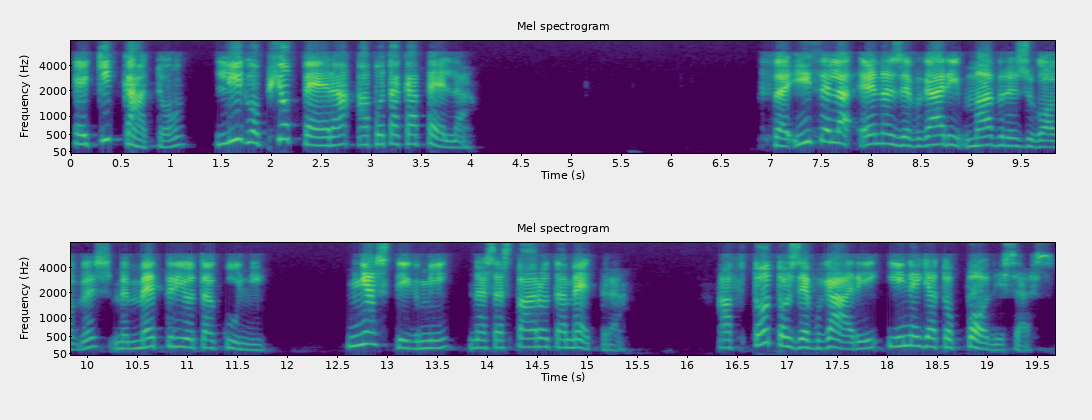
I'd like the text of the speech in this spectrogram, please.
Εκεί κάτω, λίγο πιο πέρα από τα καπέλα. Θα ήθελα ένα ζευγάρι μαύρες γόβες με μέτριο τακούνι. Μια στιγμή να σας πάρω τα μέτρα. Αυτό το ζευγάρι είναι για το πόδι σας.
